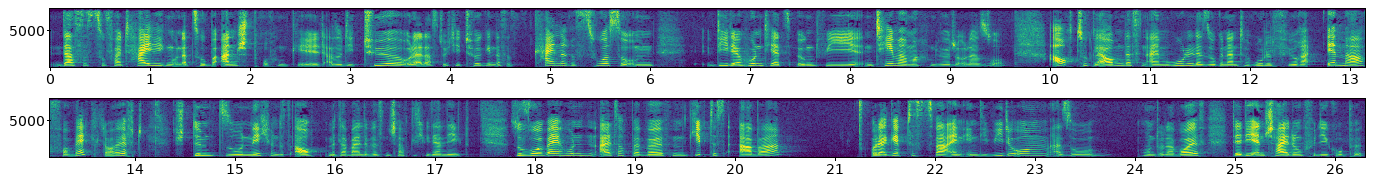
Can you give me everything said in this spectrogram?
dass es zu verteidigen oder zu beanspruchen gilt. Also die Tür oder das durch die Tür gehen, das ist keine Ressource, um die der Hund jetzt irgendwie ein Thema machen würde oder so. Auch zu glauben, dass in einem Rudel der sogenannte Rudelführer immer vorwegläuft, stimmt so nicht und ist auch mittlerweile wissenschaftlich widerlegt. Sowohl bei Hunden als auch bei Wölfen gibt es aber oder gibt es zwar ein Individuum, also Hund oder Wolf, der die Entscheidung für die Gruppe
